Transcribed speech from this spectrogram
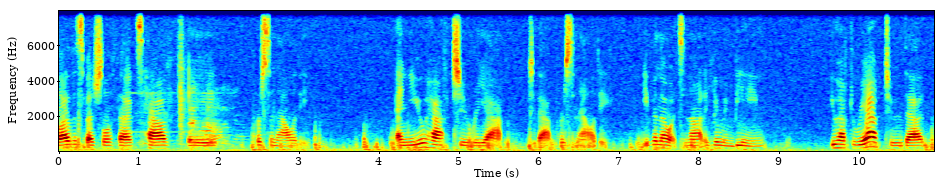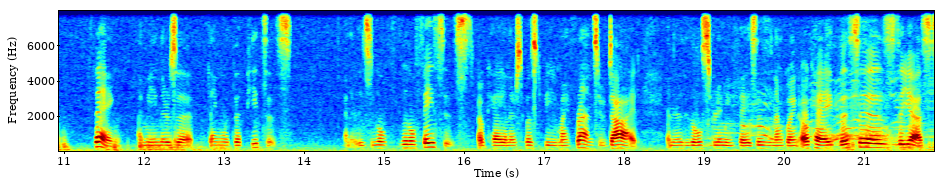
A lot of the special effects have a personality, and you have to react to that personality. Even though it's not a human being, you have to react to that thing. I mean, there's a thing with the pizzas, and these little little faces, okay, and they're supposed to be my friends who died, and they're the little screaming faces, and I'm going, okay, this is the yes,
